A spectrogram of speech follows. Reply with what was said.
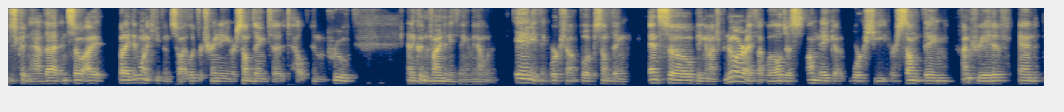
just couldn't have that. And so I, but I did want to keep him. So I looked for training or something to, to help him improve. And I couldn't find anything. I mean, I wanted anything, workshop, book, something. And so being an entrepreneur, I thought, well, I'll just, I'll make a worksheet or something. I'm creative. And,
